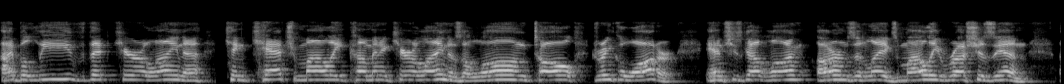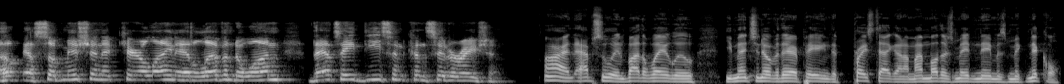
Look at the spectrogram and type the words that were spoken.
I believe that Carolina can catch Molly coming, and Carolina's a long, tall drink of water, and she's got long arms and legs. Molly rushes in. A, a submission at Carolina at 11 to 1, that's a decent consideration. All right, absolutely. And by the way, Lou, you mentioned over there paying the price tag on it. My mother's maiden name is McNichol,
